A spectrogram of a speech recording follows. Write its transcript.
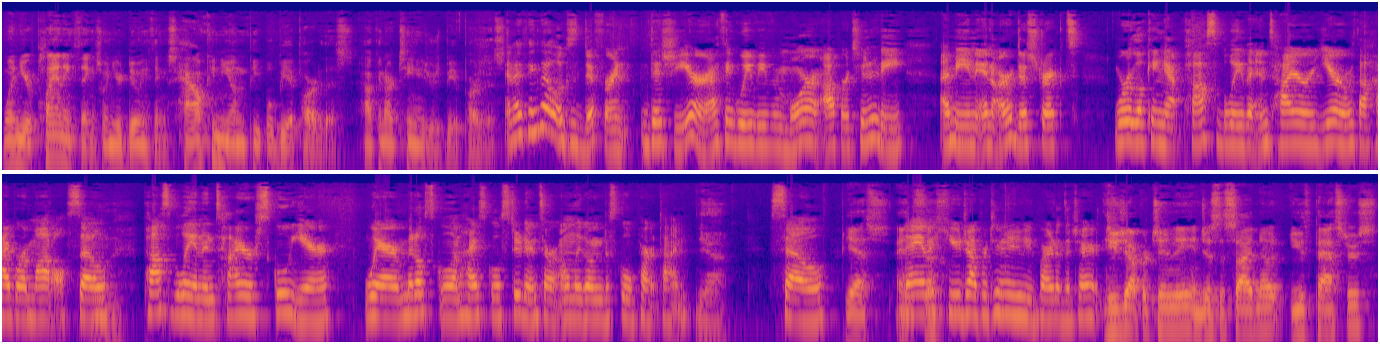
when you're planning things, when you're doing things, how can young people be a part of this? How can our teenagers be a part of this? And I think that looks different this year. I think we've even more opportunity. I mean, in our district, we're looking at possibly the entire year with a hybrid model. So, hmm. possibly an entire school year where middle school and high school students are only going to school part time. Yeah. So, Yes. And they have a huge opportunity to be part of the church. huge opportunity. And just a side note, youth pastors,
